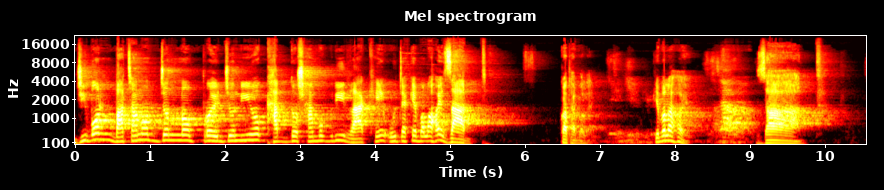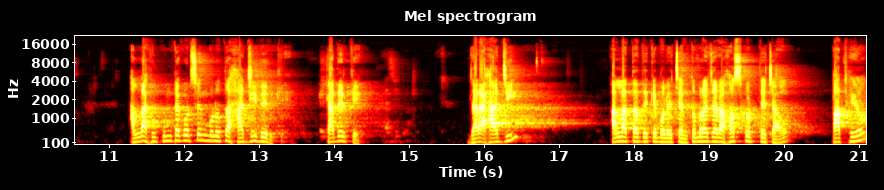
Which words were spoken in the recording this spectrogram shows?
জীবন বাঁচানোর জন্য প্রয়োজনীয় খাদ্য সামগ্রী রাখে, ওইটাকে বলা হয় জাত। কথা বলেন। কি বলা হয়? জাত। আল্লাহ হুকুমটা করছেন মূলত হাজিদেরকে। কাদেরকে? যারা হাজি, আল্লাহ তাদেরকে বলেছেন, তোমরা যারা হজ করতে চাও, পাথেয়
